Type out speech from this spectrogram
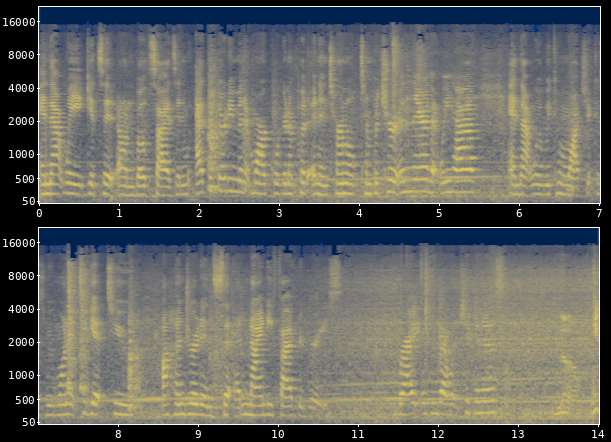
And that way it gets it on both sides. And at the 30 minute mark, we're gonna put an internal temperature in there that we have. And that way we can watch it because we want it to get to 195 degrees. Right? Isn't that what chicken is? No.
